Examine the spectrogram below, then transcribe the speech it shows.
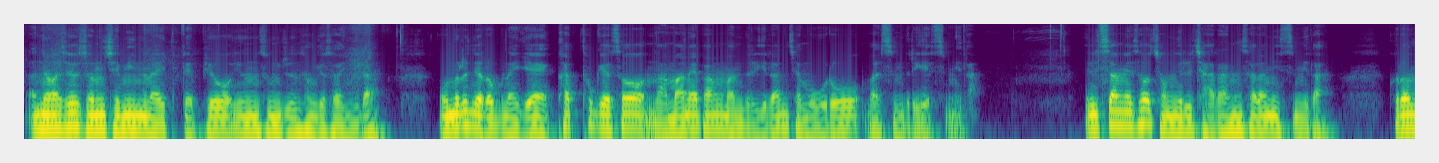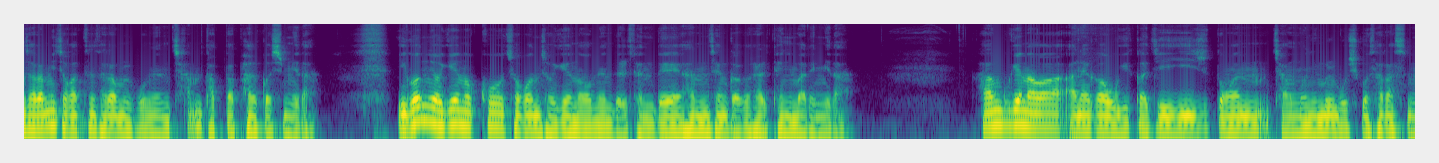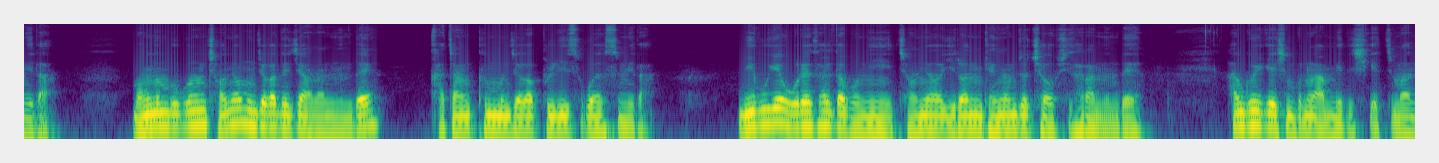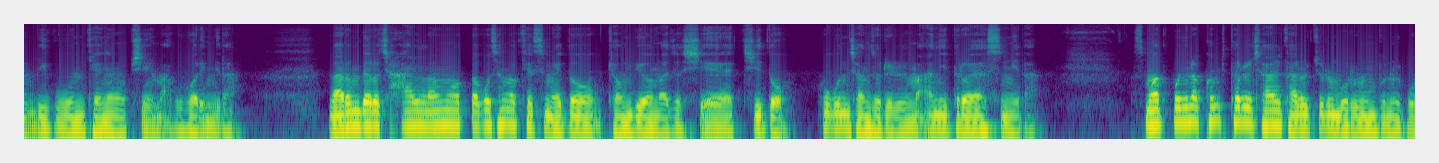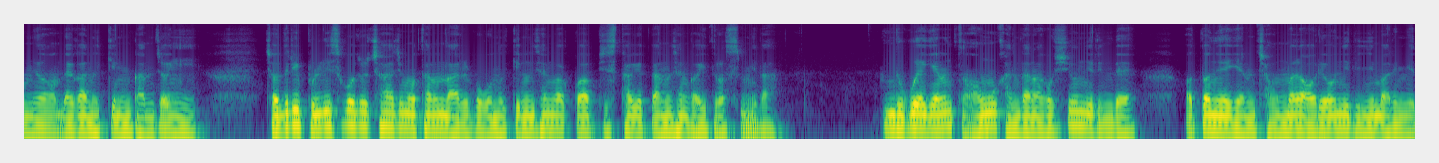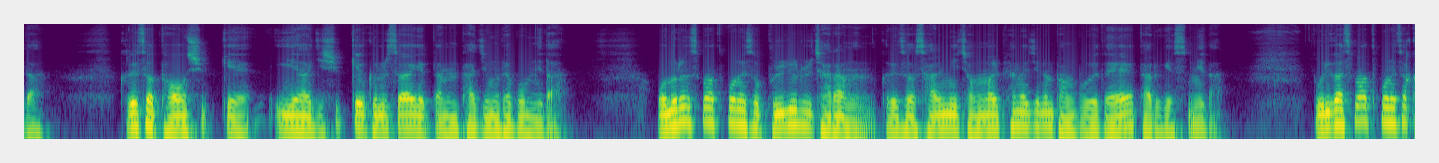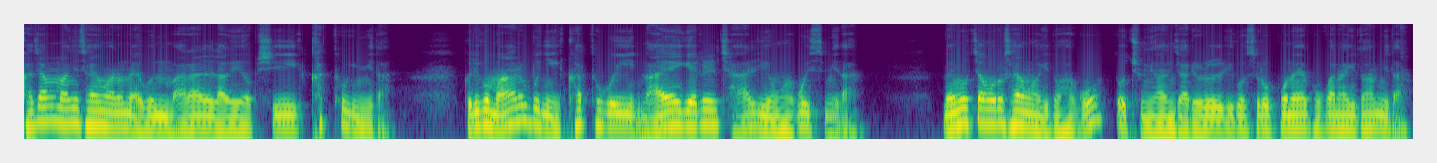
안녕하세요. 저는 재미있는 IT 대표 윤승준 선교사입니다. 오늘은 여러분에게 카톡에서 나만의 방 만들기란 제목으로 말씀드리겠습니다. 일상에서 정리를 잘하는 사람이 있습니다. 그런 사람이 저 같은 사람을 보면 참 답답할 것입니다. 이건 여기에 넣고 저건 저기에 넣으면 될 텐데 하는 생각을 할 테니 말입니다. 한국에 나와 아내가 오기까지 2주 동안 장모님을 모시고 살았습니다. 먹는 부분은 전혀 문제가 되지 않았는데 가장 큰 문제가 분리수거였습니다. 미국에 오래 살다 보니 전혀 이런 개념조차 없이 살았는데 한국에 계신 분은 안 믿으시겠지만 미국은 개념 없이 마구 버립니다. 나름대로 잘 나누었다고 생각했음에도 경비원 아저씨의 지도 혹은 잔소리를 많이 들어야 했습니다. 스마트폰이나 컴퓨터를 잘 다룰 줄을 모르는 분을 보며 내가 느끼는 감정이 저들이 분리수거조차 하지 못하는 나를 보고 느끼는 생각과 비슷하겠다는 생각이 들었습니다. 누구에게는 너무 간단하고 쉬운 일인데 어떤 이에게는 정말 어려운 일이니 말입니다. 그래서 더 쉽게 이해하기 쉽게 글을 써야겠다는 다짐을 해봅니다. 오늘은 스마트폰에서 분류를 잘하는 그래서 삶이 정말 편해지는 방법에 대해 다루겠습니다. 우리가 스마트폰에서 가장 많이 사용하는 앱은 말할 나위 없이 카톡입니다. 그리고 많은 분이 카톡의 나에게를 잘 이용하고 있습니다. 메모장으로 사용하기도 하고 또 중요한 자료를 이곳으로 보내 보관하기도 합니다.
